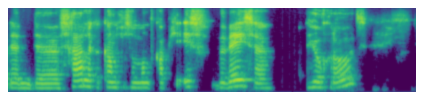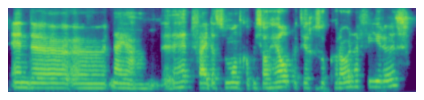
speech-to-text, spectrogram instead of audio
de, de schadelijke kant van zo'n mondkapje is bewezen heel groot. En de, uh, nou ja, het feit dat zo'n mondkapje zou helpen tegen zo'n coronavirus,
